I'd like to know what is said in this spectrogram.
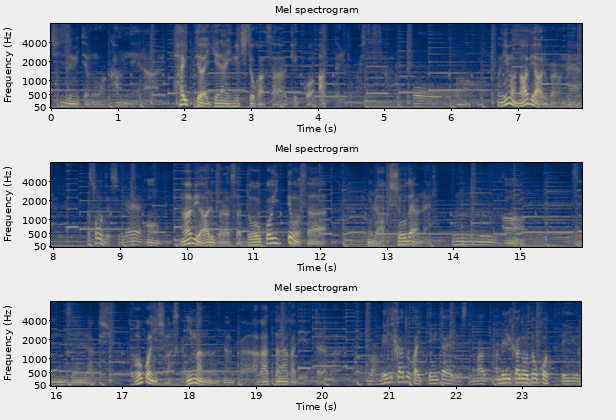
地図見ても分かんねえな。入ってはいけない道とかさ結構あったりとかしてさ、今ナビあるからね。ーそうですね。うん、ナビあるからさどこ行ってもさ楽勝だよねうーん。うん。全然楽勝どこにしますか？今のなんか上がった中で言ったらば。まあアメリカとか行ってみたいですね、まあ、アメリカのどこっていう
